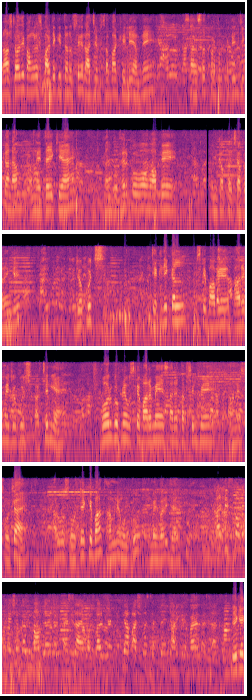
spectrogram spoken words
राष्ट्रवादी कांग्रेस पार्टी की तरफ से राज्यसभा के लिए हमने सांसद प्रफुल्ल पटेल जी का नाम हमने तय किया है। कल दोपहर को वो वहाँ पे उनका पर्चा भरेंगे। जो कुछ टेक्निकल उसके बारे बारे में जो कुछ अड़चनियाँ हैं कोर ग्रुप ने उसके बारे में सारे तफसील पे हमने सोचा है और वो सोचने के बाद हमने उनको उम्मीदवारी ज़ाहिर की है। कल डिस्कालिफिकेशन का भी मामला है कल फैसला आएगा। उस बारे में कितने आप आश्वस्त सकते हैं है? देखिए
